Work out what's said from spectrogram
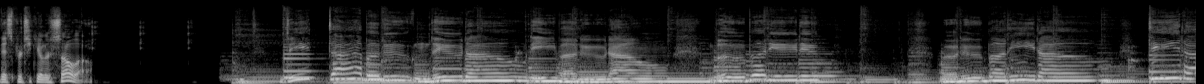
this particular solo. Dee da ba doo doo do dee ba doo do boo ba doo doo ba doo ba dee do dee do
